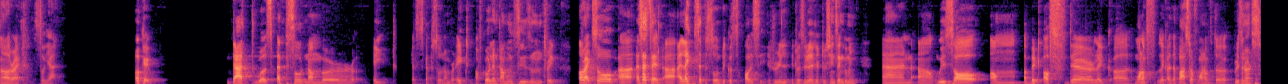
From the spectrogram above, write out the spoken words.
All right. So yeah. Okay. That was episode number eight. Yes episode number eight of golden kamuy season three. All right. So uh, as i said uh, i like this episode because obviously it really it was related to shinsengumi. And uh, we saw um a bit of their like uh one of like uh, the past of one of the prisoners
